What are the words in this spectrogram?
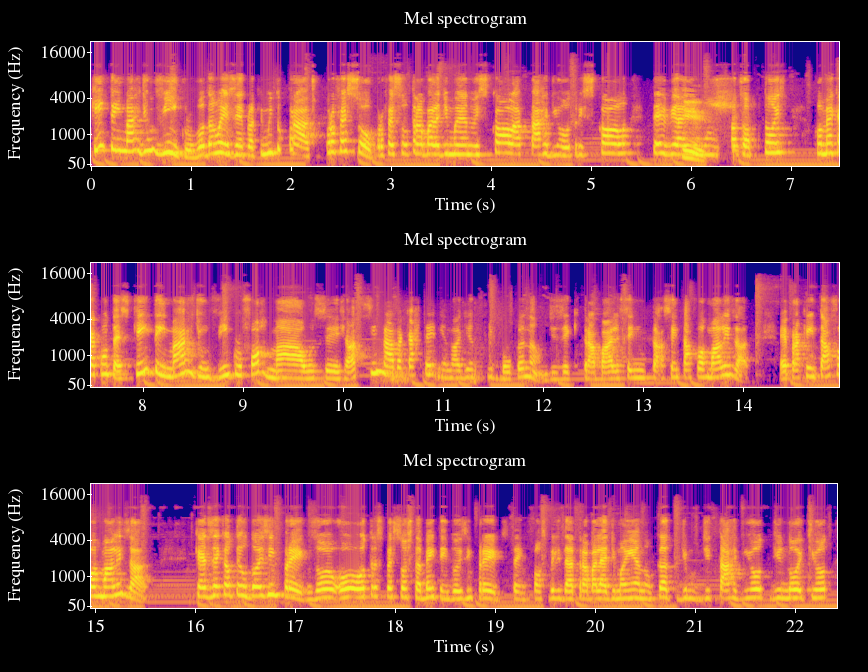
quem tem mais de um vínculo, vou dar um exemplo aqui muito prático. Professor, o professor trabalha de manhã numa escola, à tarde em outra escola, teve aí Isso. umas opções. Como é que acontece? Quem tem mais de um vínculo formal, ou seja, assinada a carteirinha, não adianta de boca não, dizer que trabalha sem estar tá, sem tá formalizado. É para quem está formalizado. Quer dizer que eu tenho dois empregos, ou, ou, outras pessoas também têm dois empregos, tem possibilidade de trabalhar de manhã num canto, de, de tarde em outro, de noite em outro.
